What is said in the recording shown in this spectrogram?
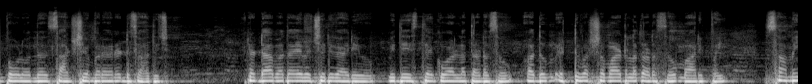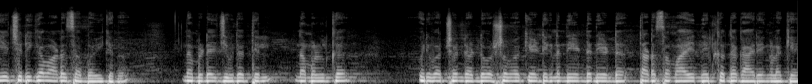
ഇപ്പോൾ ഒന്ന് സാക്ഷ്യം പറയാനായിട്ട് സാധിച്ചു. രണ്ടാമതായി വെച്ചൊരു കാര്യവും വിദേശത്തേക്ക് പോകാനുള്ള തടസ്സവും അതും എട്ട് വർഷമായിട്ടുള്ള തടസ്സവും മാറിപ്പോയി. സമയച്ചുരുക്കമാണ് സംഭവിക്കുന്നത്. നമ്മുടെ ജീവിതത്തിൽ നമ്മൾക്ക് ഒരു വർഷം രണ്ട് വർഷമൊക്കെ ആയിട്ട് ഇങ്ങനെ നീണ്ട് നീണ്ട് തടസ്സമായി നിൽക്കുന്ന കാര്യങ്ങളൊക്കെ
